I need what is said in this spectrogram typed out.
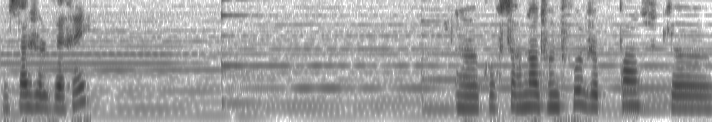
comme ça je le verrai. Euh, concernant Dreamfall, je pense que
